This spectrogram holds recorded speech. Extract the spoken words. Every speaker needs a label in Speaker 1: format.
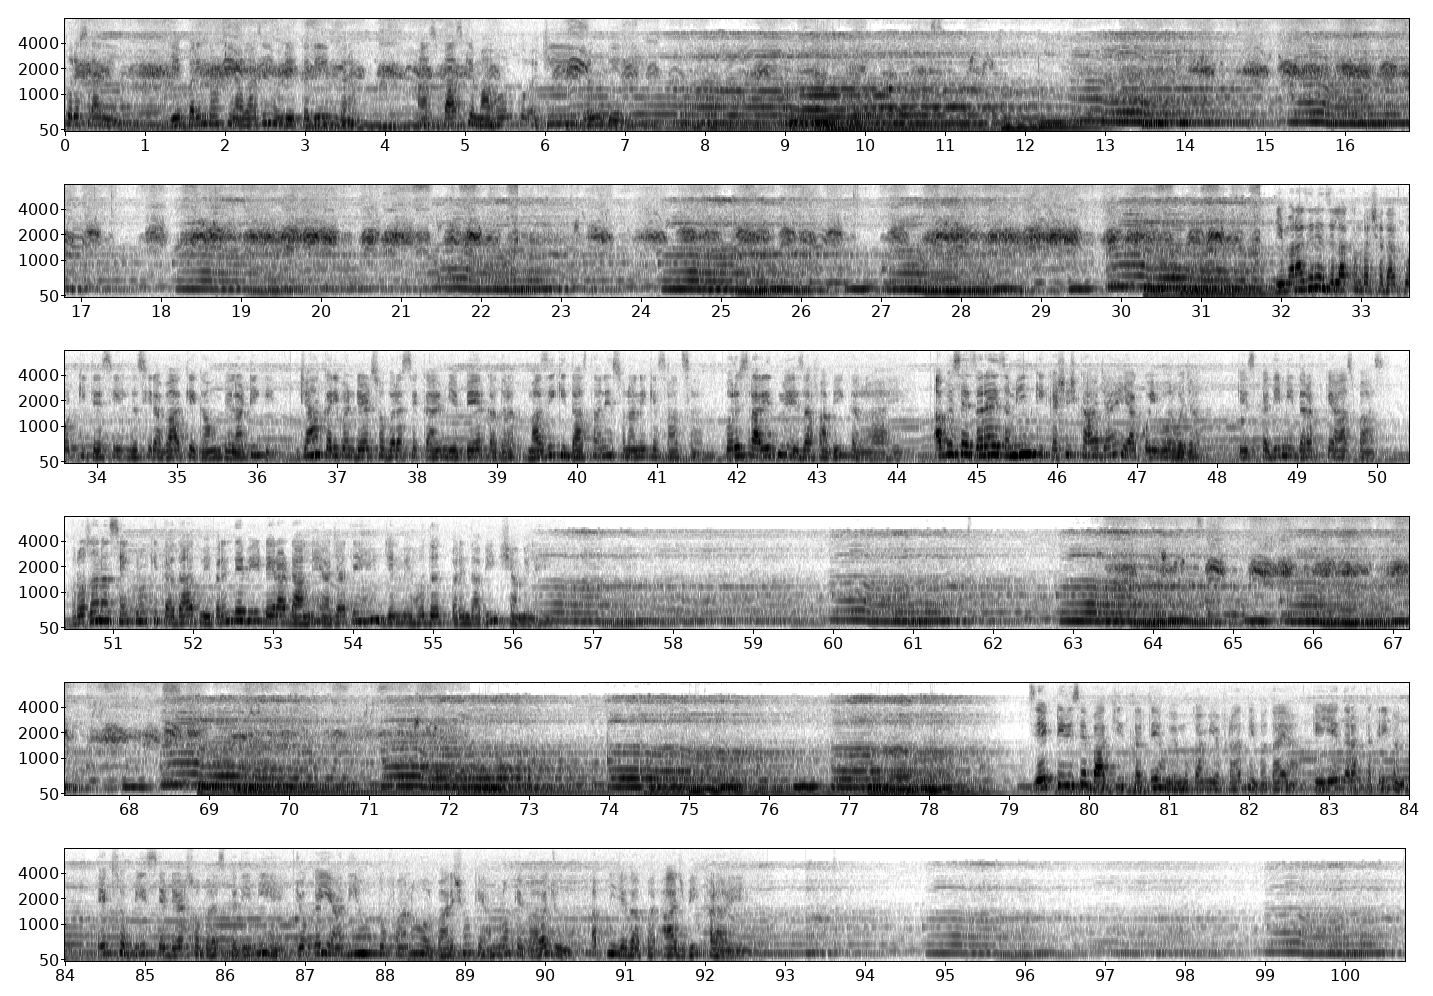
Speaker 1: पुरस्रारी ये परिंदों की आवाज़ें और ये कदीम गरम आसपास के माहौल को अजीब रंग दे रहे हैं। ये मनाजिर ज़िला कंबर शदादकोट की तहसील नसीराबाद के गाँव बेलाटी के, जहाँ करीबन डेढ़ सौ बरस से कायम ये बेर का दरख्त माजी की दास्तानें सुनाने के साथ साथ पुरस्कारित में इजाफा भी कर रहा है। अब इसे ज़रा ज़मीन की कशिश कहा जाए या कोई और वजह कि इस कदीमी दरख्त के आसपास रोज़ाना सैकड़ों की तादाद में परिंदे भी डेरा डालने आ जाते हैं, जिनमें हुदद परिंदा भी शामिल है। जेक टीवी से बातचीत करते हुए मुकामी अफराद ने बताया कि ये दरख्त तकरीबन 120 से 150 बरस कदीमी है, जो कई आंधियों, तूफानों और बारिशों के हमलों के बावजूद अपनी जगह पर आज भी खड़ा है।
